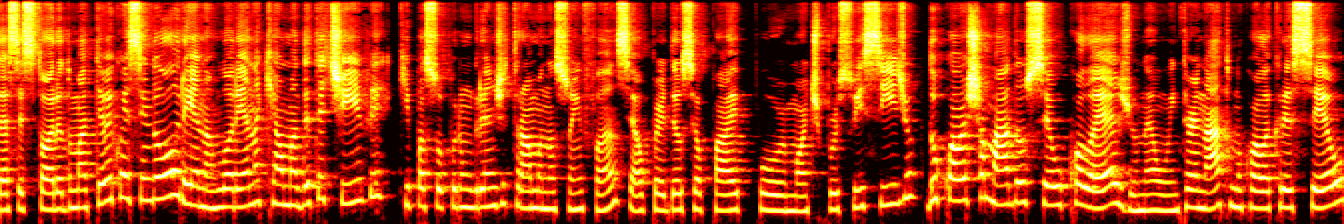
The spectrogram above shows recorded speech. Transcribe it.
dessa história do Mateu e conhecendo a Lorena. Lorena, que é uma detetive que passou por um grande trauma na sua infância ao perder o seu pai por morte por suicídio, do qual é chamada ao seu colégio, né, o internato no qual ela cresceu,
